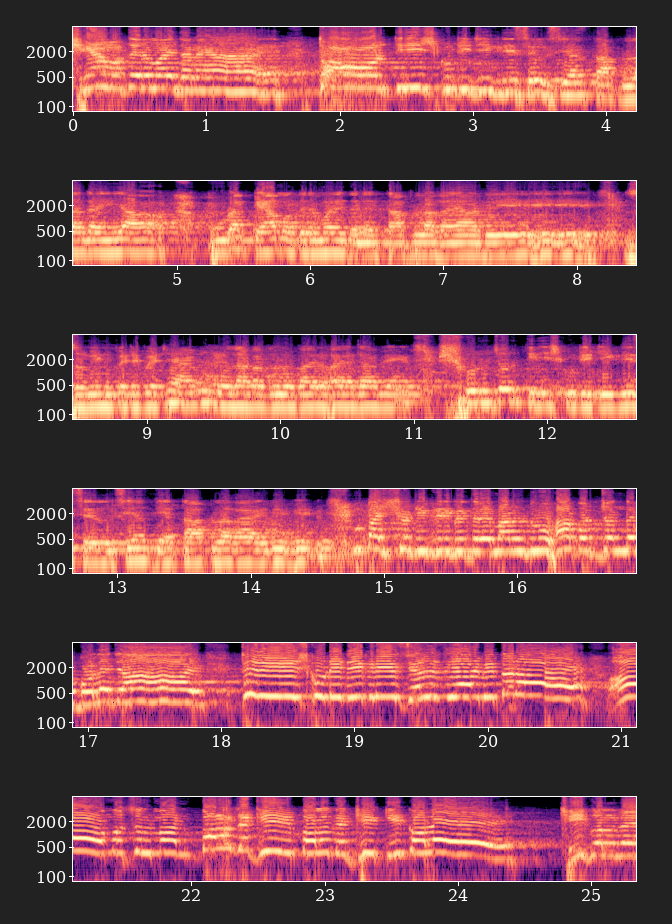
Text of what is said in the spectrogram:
খেয়ামতের ময়দানে আয়। তোর তিরিশ কোটি ডিগ্রি সেলসিয়াস তাপ লাগাইয়া পুরা কেয়ামতের ময়দানে তাপ লাগাইয়া দে। জমিন পেটে পেটে আগুনের লাভাগুলো বাইর হয়ে যাবে। সূর্যর তিরিশ কোটি ডিগ্রি সেলসিয়াস দিয়ে তাপ লাগাই দিবে। বাইশশো ডিগ্রির ভিতরে মানুষ লোহা পর্যন্ত বলে যায়, তিরিশ কোটি ডিগ্রি সেলসিয়াস ভিতরে। ও মুসলমান, বলো দেখি বলো দেখি কি করে কি করবে?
